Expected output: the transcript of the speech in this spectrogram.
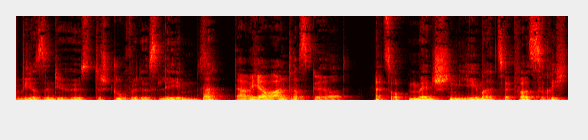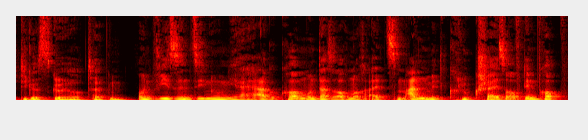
Wir sind die höchste Stufe des Lebens. Ha, da habe ich aber anderes gehört. Als ob Menschen jemals etwas Richtiges gehört hätten. Und wie sind Sie nun hierher gekommen und das auch noch als Mann mit Klugscheiße auf dem Kopf?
